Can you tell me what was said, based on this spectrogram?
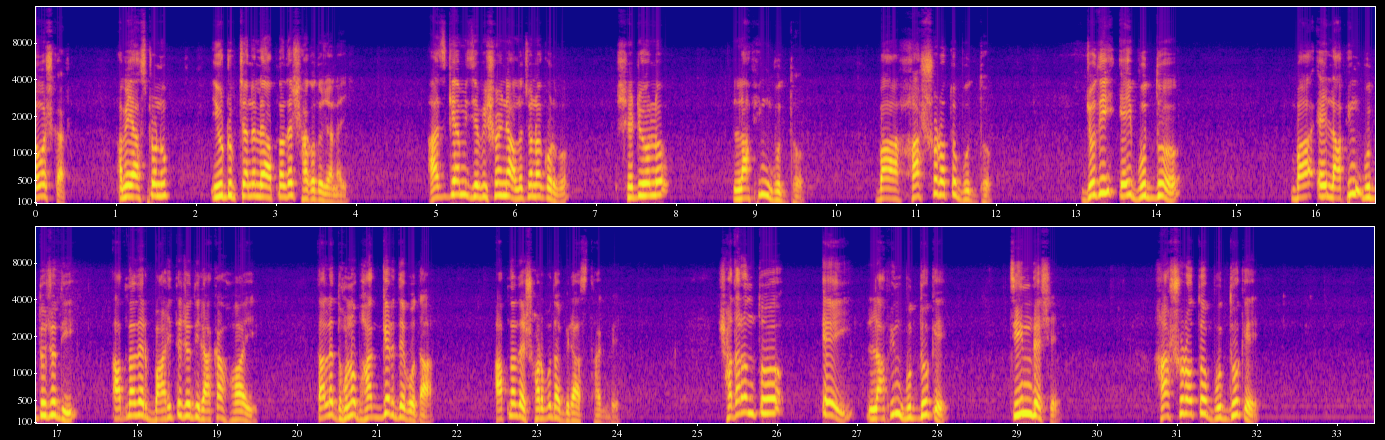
নমস্কার। আমি অ্যাস্ট্রনুপ, ইউটিউব চ্যানেলে আপনাদের স্বাগত জানাই। আজকে আমি যে বিষয় নিয়ে আলোচনা করব, সেটি হলো লাফিং বুদ্ধ বা হাস্যরত বুদ্ধ। যদি এই বুদ্ধ বা এই লাফিং বুদ্ধ যদি আপনাদের বাড়িতে যদি রাখা হয়, তাহলে ধনভাগ্যের দেবতা আপনাদের সর্বদা বিরাজ থাকবে। সাধারণত এই লাফিং বুদ্ধকে চীন দেশে হাস্যরত বুদ্ধকে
